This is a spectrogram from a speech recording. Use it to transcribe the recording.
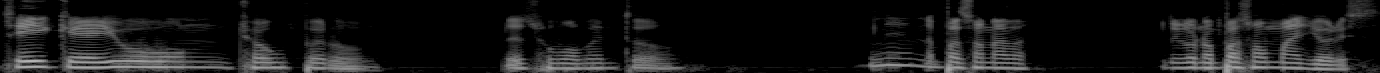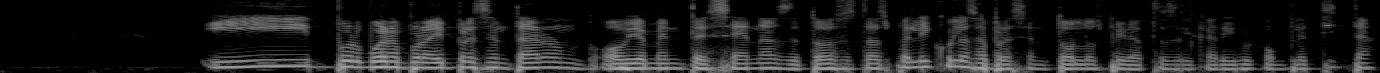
Sí, que ahí hubo un show, pero en su momento eh, no pasó nada. Digo, no pasó mayores. Y por, bueno, por ahí presentaron obviamente escenas de todas estas películas. Se presentó Los Piratas del Caribe completita.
